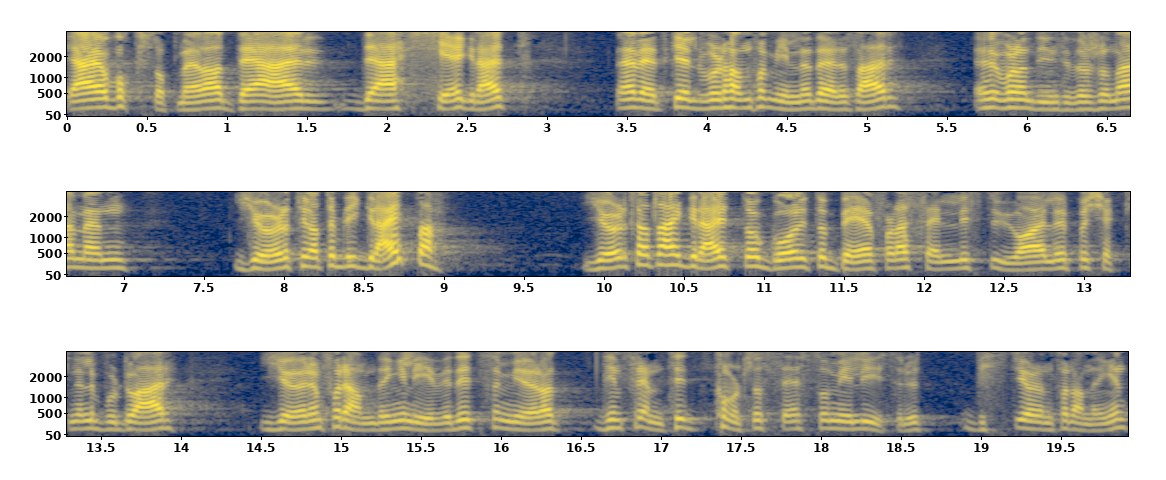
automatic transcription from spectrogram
Jeg har vokst opp med det. Det er, det er helt greit. Jeg vet ikke helt hvordan familiene deres er, eller hvordan din situasjon er, men gjør det til at det blir greit, da. Gjør det til at det er greit å gå litt og be for deg selv i stua eller på kjøkkenet eller hvor du er. Gjør en forandring i livet ditt som gjør at din fremtid kommer til å se så mye lysere ut hvis du gjør den forandringen.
